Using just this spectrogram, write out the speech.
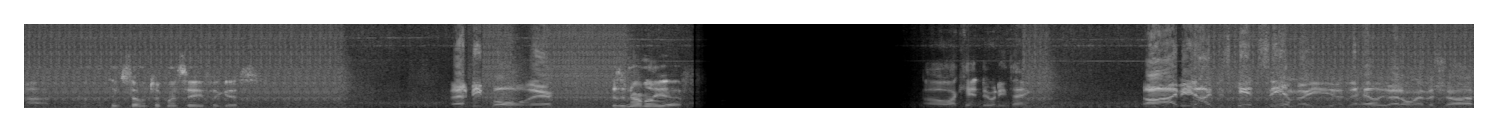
I think someone took my safe, I guess. That'd be Bull there. Is it normally a... Oh, I can't do anything. Uh, I mean, I just can't see him. I, the hell, I don't have a shot.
